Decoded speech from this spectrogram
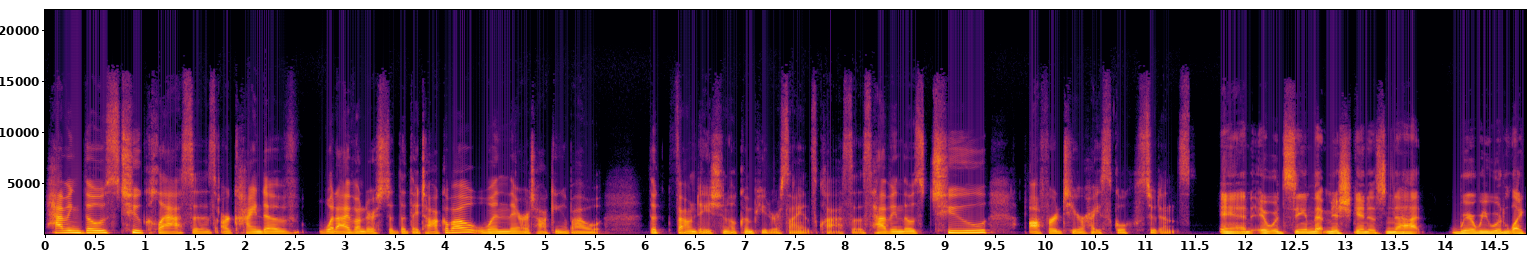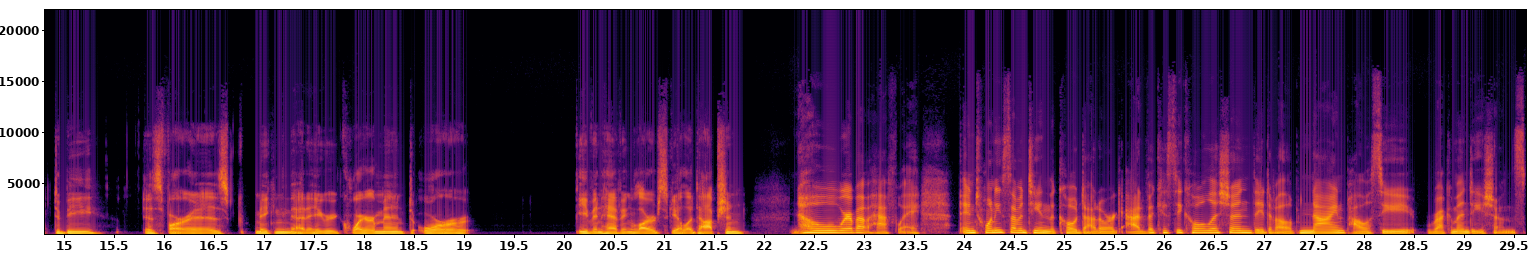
having those two classes are kind of what I've understood that they talk about when they're talking about the foundational computer science classes, having those two offered to your high school students. And it would seem that Michigan is not where we would like to be as far as making that a requirement or even having large scale adoption? No, we're about halfway. In 2017, the Code.org Advocacy Coalition, they developed nine policy recommendations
